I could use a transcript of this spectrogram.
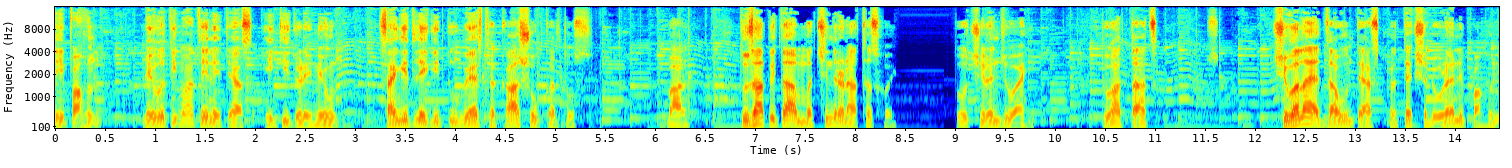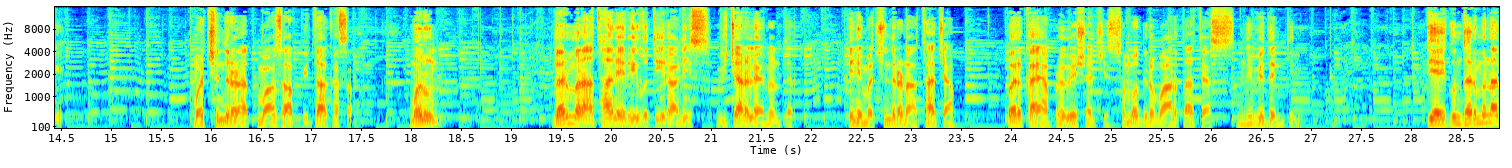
ते पाहून रेवती मातेने त्यास एकीकडे नेऊन सांगितले की तू व्यर्थ का शोक करतोस? बाळ तुझा पिता मच्छिंद्रनाथच होय. तो चिरंजीव आहे. तू आत्ताच शिवालयात जाऊन त्यास प्रत्यक्ष डोळ्याने पाहून ये. मच्छिंद्रनाथ माझा पिता कसा? म्हणून धर्मनाथाने रेवती राणीस विचारल्यानंतर तिने मच्छिंद्रनाथाच्या परकाया प्रवेशाची समग्र वार्ता त्यास निवेदन केली. ती ऐकून धर्मनाथ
